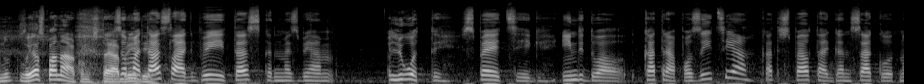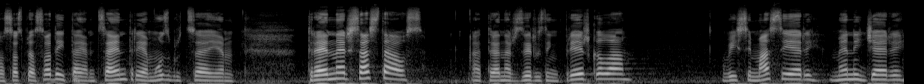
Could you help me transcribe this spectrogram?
nu, liels panākums tajā es domāju, brīdī? Atslēga bija tas, kad mēs bijām ļoti spēcīgi individuāli katrā pozīcijā. Katra spēlētāja, gan sākot no saspēles vadītājiem, centriem, uzbrucējiem, treneru sastāvs, treneru zirgziņu priekšgalā, visi masieri, menedžeri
